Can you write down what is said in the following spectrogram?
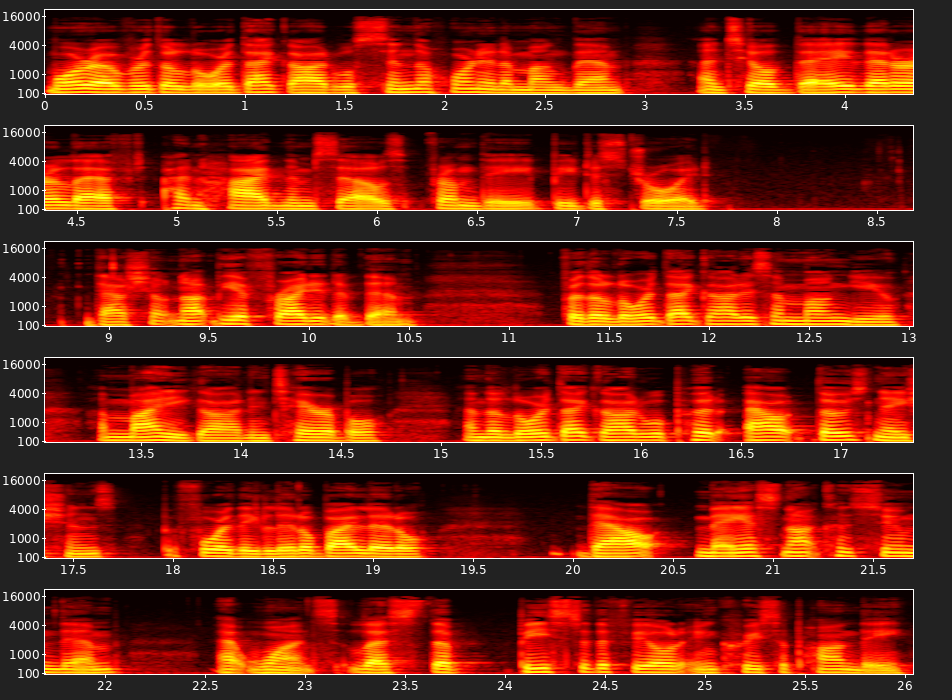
Moreover, the Lord thy God will send the hornet among them, until they that are left and hide themselves from thee be destroyed. Thou shalt not be affrighted of them, for the Lord thy God is among you, a mighty God and terrible. And the Lord thy God will put out those nations before thee little by little. Thou mayest not consume them at once, lest the beasts of the field increase upon thee.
